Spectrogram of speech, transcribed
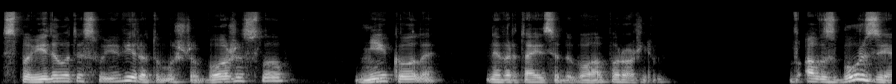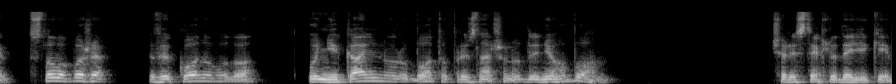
сповідувати свою віру, тому що Боже Слово ніколи не вертається до Бога порожнім. В Авсбурзі Слово Боже виконувало унікальну роботу, призначену для нього Богом. Через тих людей, які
